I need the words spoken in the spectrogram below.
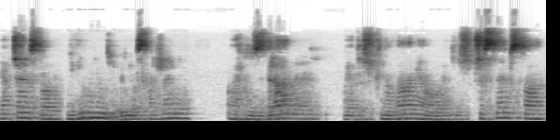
Jak często niewinni ludzie byli oskarżeni o jakąś zdradę, o jakieś knowania, o jakieś przestępstwa,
